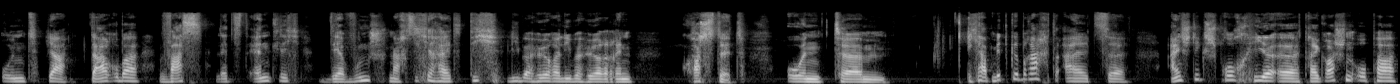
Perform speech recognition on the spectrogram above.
und ja, darüber, was letztendlich der Wunsch nach Sicherheit dich, lieber Hörer, liebe Hörerin, kostet. Und ähm, ich habe mitgebracht als äh, Einstiegsspruch hier äh, Drei Groschen Oper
